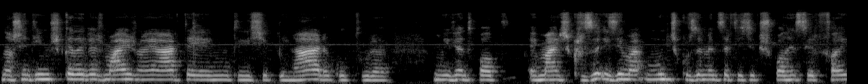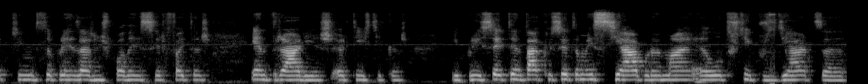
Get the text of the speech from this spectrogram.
nós sentimos cada vez mais, não é? A arte é multidisciplinar, a cultura, um evento pode, é mais, muitos cruzamentos artísticos podem ser feitos e muitas aprendizagens podem ser feitas entre áreas artísticas e por isso é tentar que o ser também se abra mais a outros tipos de artes, a,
